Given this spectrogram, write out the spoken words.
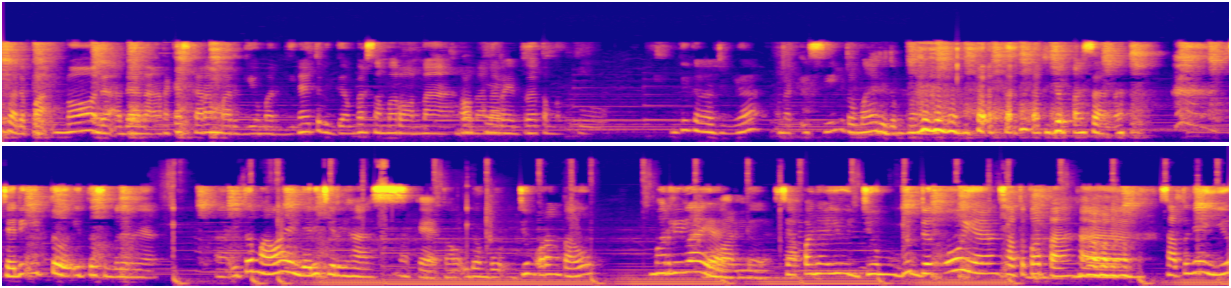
tuh ada Pak No ada ada anak-anaknya sekarang Margio Margina itu digambar sama Rona. Rona Oke. Narendra temanku mungkin kenal juga anak isi rumahnya di depan. Di depan sana. Jadi itu itu sebenarnya. Nah, itu malah yang jadi ciri khas. Oke. Nah, kalau udah Mbok Jum orang tahu Marlila ya? Marlila. gitu. siapanya Yu Jum Gudeg? Oh ya satu kota. Satunya Yu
